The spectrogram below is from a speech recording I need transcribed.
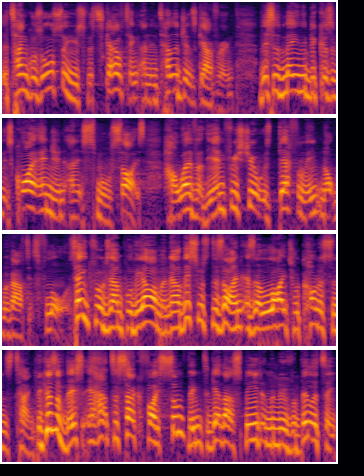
The tank was also used for scouting and intelligence gathering. This is mainly because of its quiet engine and its small size. However, the M3 Stuart was definitely not without its flaws. Take for example the armour. Now this was designed as a light reconnaissance tank. Because of this, it had to sacrifice something to get that speed and manoeuvrability,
